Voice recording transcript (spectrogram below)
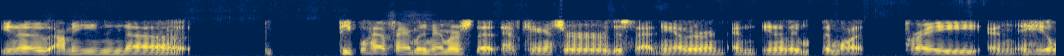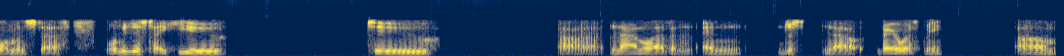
you know, I mean, uh, people have family members that have cancer, this, that, and the other, and, and you know, they they want to pray and heal them and stuff. Let me just take you to uh, 9/11, and just now, bear with me. Um,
